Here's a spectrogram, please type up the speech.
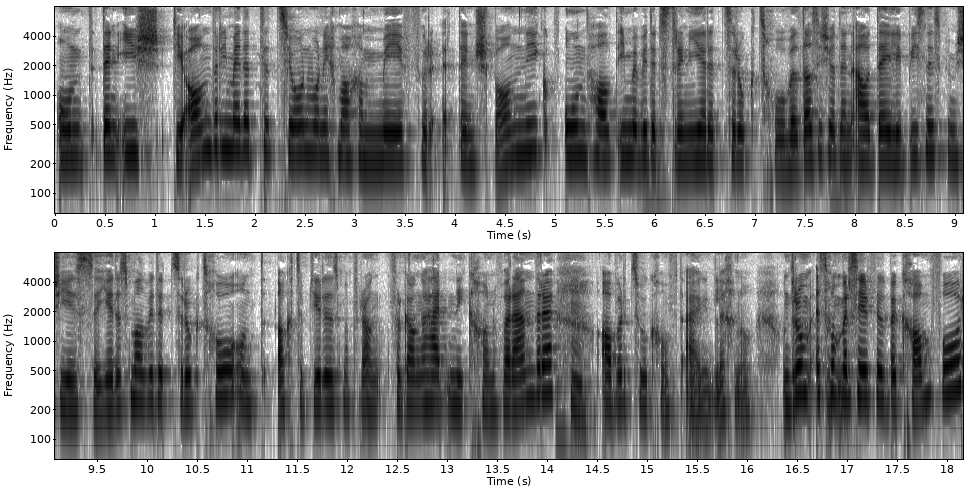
Und dann ist die andere Meditation, die ich mache, mehr für die Entspannung und halt immer wieder das Trainieren zurückzukommen. Weil das ist ja dann auch Daily Business beim Schießen. Jedes Mal wieder zurückzukommen und akzeptieren, dass man die Vergangenheit nicht kann verändern kann, aber die Zukunft eigentlich noch. Und darum, es kommt mir sehr viel bekannt vor,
